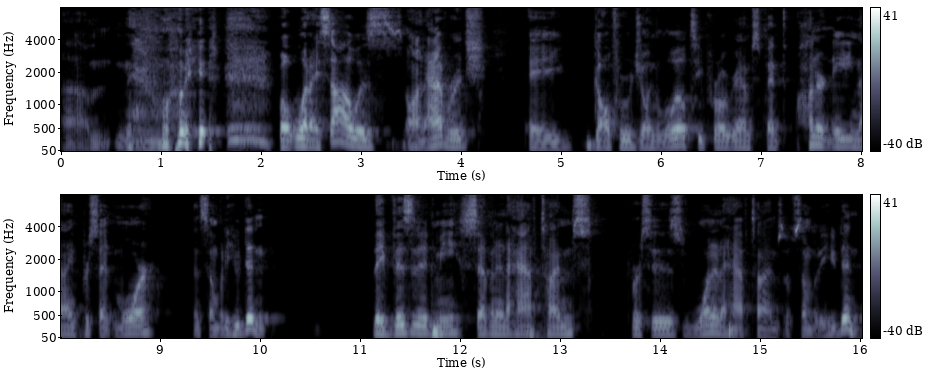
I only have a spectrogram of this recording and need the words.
Um, but what I saw was on average, a golfer who joined the loyalty program spent 189% more than somebody who didn't. They visited me seven and a half times versus one and a half times of somebody who didn't.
